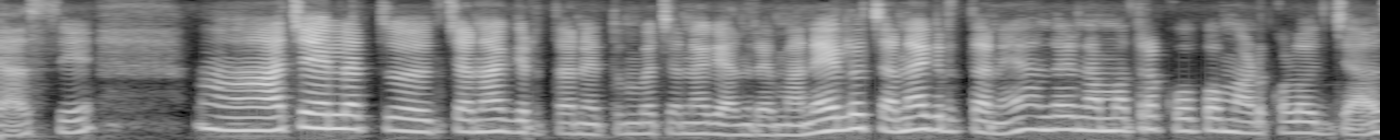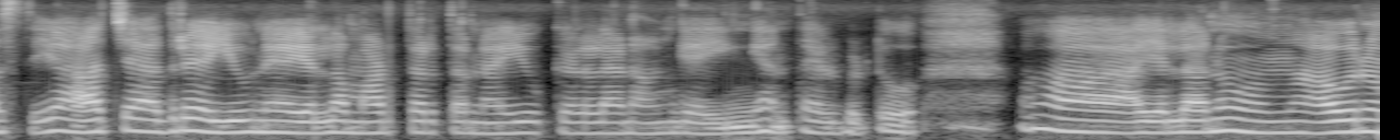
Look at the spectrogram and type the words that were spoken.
ಜಾಸ್ತಿ. ಆಚೆ ಎಲ್ಲ ಚೆನ್ನಾಗಿರ್ತಾನೆ, ತುಂಬ ಚೆನ್ನಾಗಿ. ಅಂದರೆ ಮನೆಯಲ್ಲೂ ಚೆನ್ನಾಗಿರ್ತಾನೆ, ಅಂದರೆ ನಮ್ಮ ಹತ್ರ ಕೋಪ ಮಾಡ್ಕೊಳ್ಳೋದು ಜಾಸ್ತಿ. ಆಚೆ ಆದರೆ ಇವನೇ ಎಲ್ಲ ಮಾಡ್ತಾಯಿರ್ತಾನೆ ಇವು ಕೇಳೋಣ, ಹಂಗೆ, ಹಿಂಗೆ ಅಂತ ಹೇಳ್ಬಿಟ್ಟು ಎಲ್ಲನೂ ಅವರು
